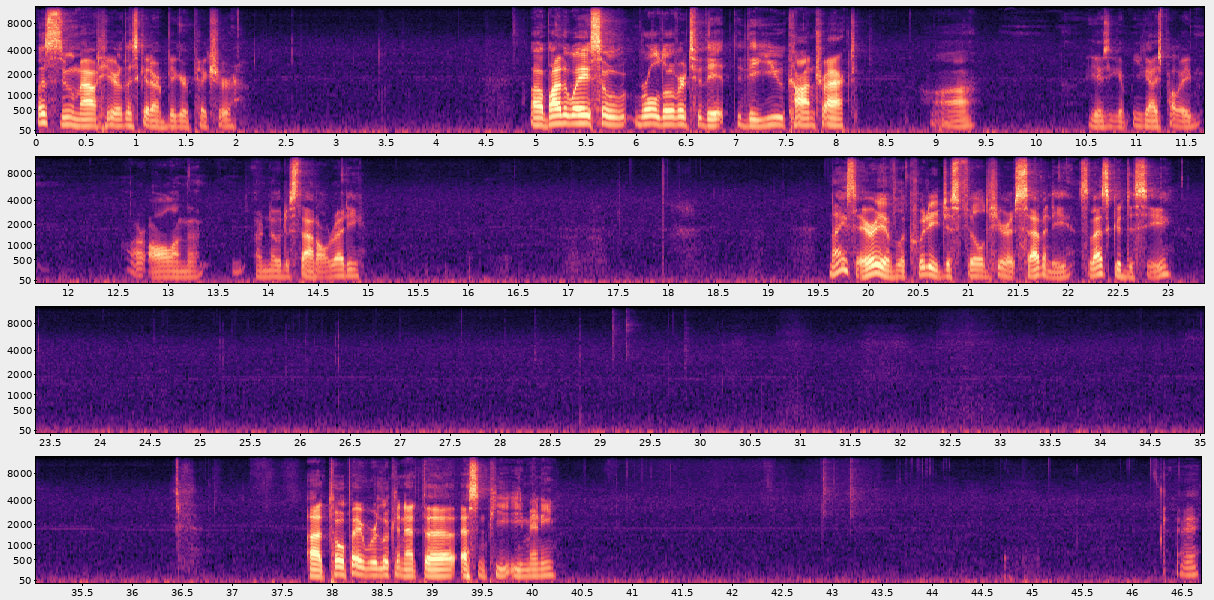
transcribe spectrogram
let's zoom out here. Let's get our bigger picture uh, by the way so rolled over to the the U contract. Uh, you, guys, you guys probably are all on the or noticed that already. Nice area of liquidity just filled here at 70 so that's good to see uh, Tope, we're looking at the S&P E-mini. Okay.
